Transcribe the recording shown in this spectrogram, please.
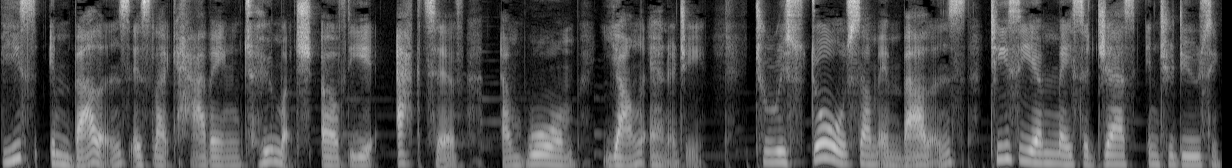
this imbalance is like having too much of the active and warm yang energy. To restore some imbalance, TCM may suggest introducing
